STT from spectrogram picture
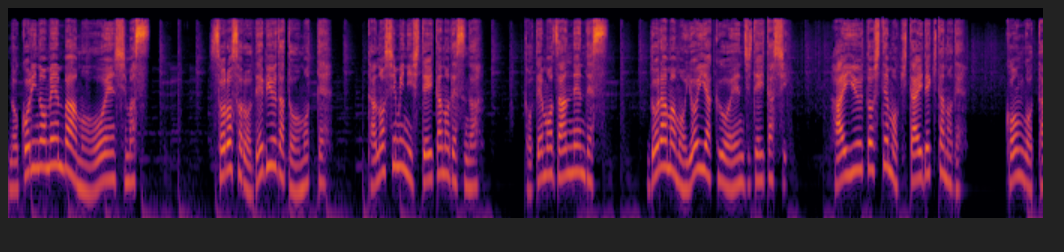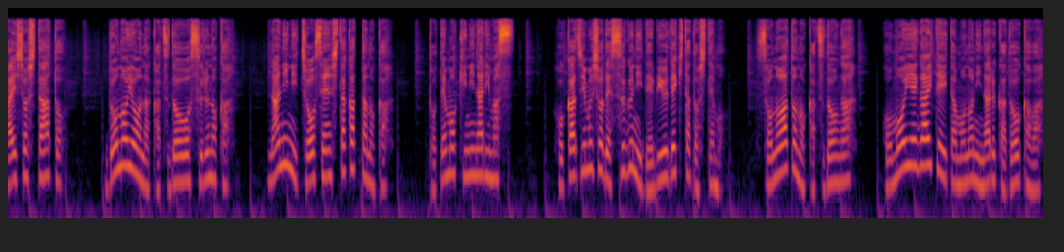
残りのメンバーも応援します。そろそろデビューだと思って楽しみにしていたのですがとても残念です。ドラマも良い役を演じていたし俳優としても期待できたので今後退所した後どのような活動をするのか何に挑戦したかったのかとても気になります。他事務所ですぐにデビューできたとしてもその後の活動が思い描いていたものになるかどうかは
